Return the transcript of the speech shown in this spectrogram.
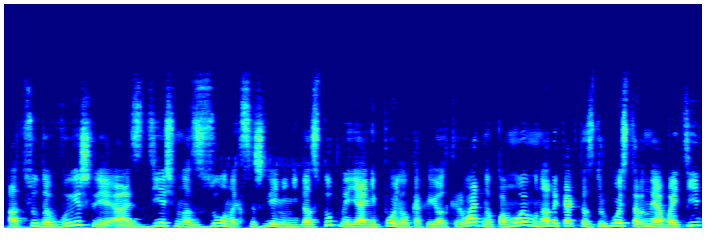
отсюда вышли, а здесь у нас зона, к сожалению, недоступна. Я не понял, как ее открывать, но, по-моему, надо как-то с другой стороны обойти,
